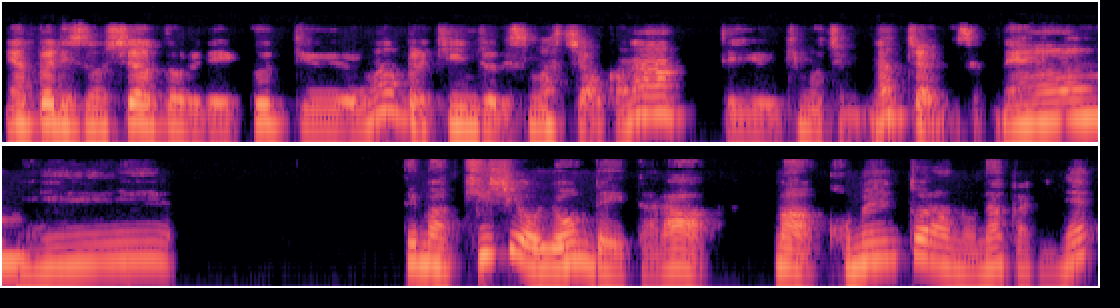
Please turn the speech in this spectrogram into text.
やっぱりそのシアトルで行くっていうよりは、やっぱり近所で済ませちゃおうかなっていう気持ちになっちゃいますよね。ねで、まあ、記事を読んでいたら、まあ、コメント欄の中にね、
